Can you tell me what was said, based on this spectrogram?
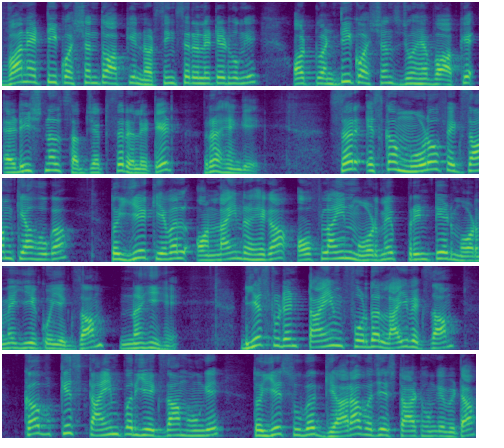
180 क्वेश्चन तो आपके नर्सिंग से रिलेटेड होंगे और 20 क्वेश्चंस जो हैं वो आपके एडिशनल सब्जेक्ट से रिलेटेड रहेंगे। सर इसका मोड ऑफ़ एग्ज़ाम क्या होगा? तो ये केवल ऑनलाइन रहेगा ऑफलाइन मोड में प्रिंटेड मोड में ये कोई एग्ज़ाम नहीं है। Dear student time for the live exam कब, किस टाइम पर ये एग्ज़ाम होंगे? तो ये सुबह 11 बजे स्टार्ट होंगे बेटा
